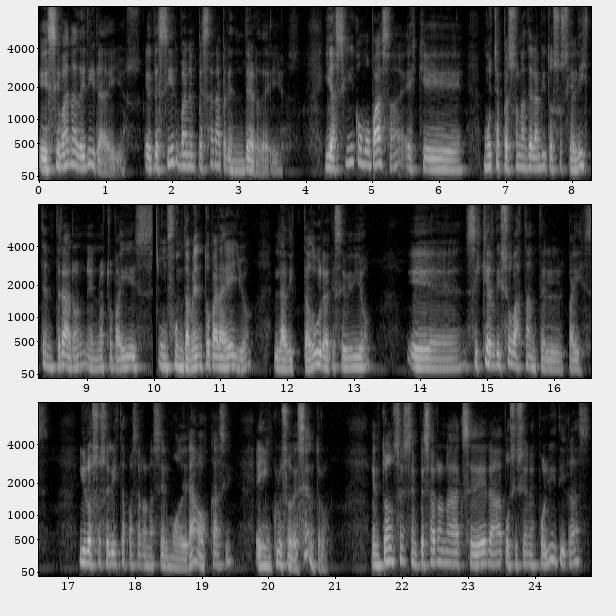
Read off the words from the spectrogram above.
eh, se van a adherir a ellos, es decir, van a empezar a aprender de ellos. Y así como pasa es que muchas personas del ámbito socialista entraron en nuestro país, un fundamento para ello, la dictadura que se vivió, eh, se izquierdizó bastante el país. Y los socialistas pasaron a ser moderados casi, e incluso de centro. Entonces empezaron a acceder a posiciones políticas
